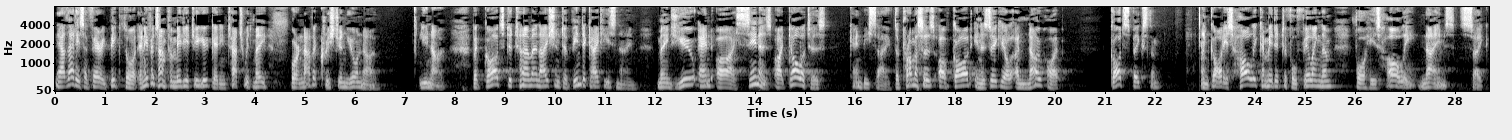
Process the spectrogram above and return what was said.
Now, that is a very big thought, and if it's unfamiliar to you, get in touch with me or another Christian you'll know. You know. But God's determination to vindicate his name means you and I, sinners, idolaters, can be saved. The promises of God in Ezekiel are no hype. God speaks them, and God is wholly committed to fulfilling them for his holy name's sake.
